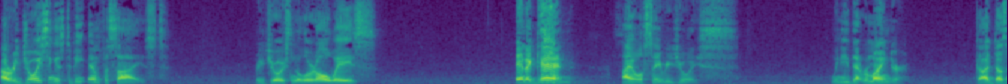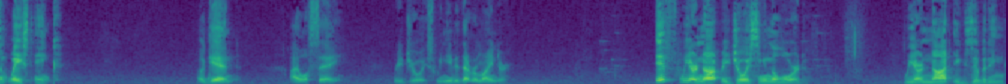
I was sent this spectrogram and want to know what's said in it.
Our rejoicing is to be emphasized. Rejoice in the Lord always. And again, I will say rejoice. We need that reminder. God doesn't waste ink. Again, I will say rejoice. We needed that reminder. If we are not rejoicing in the Lord, we are not exhibiting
